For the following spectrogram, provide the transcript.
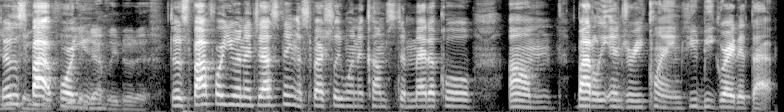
there's a can- spot for can you. Definitely do this. There's a spot for you in adjusting, especially when it comes to medical um, bodily injury claims. You'd be great at that.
